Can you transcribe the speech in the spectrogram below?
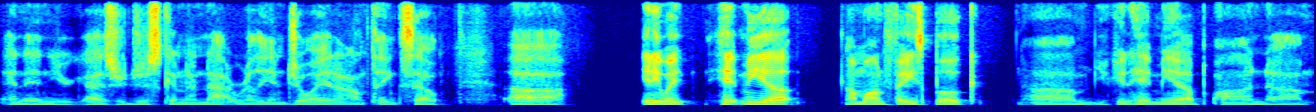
and then you guys are just going to not really enjoy it. I don't think so. Uh, anyway, hit me up. I'm on Facebook. Um, you can hit me up on um,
